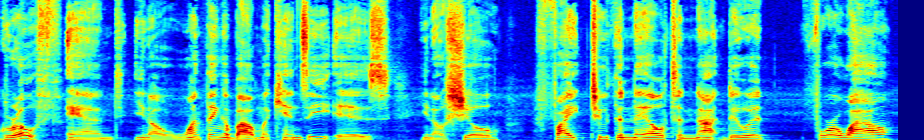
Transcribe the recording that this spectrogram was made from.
growth. And, you know, one thing about Makenzie is, you know, she'll fight tooth and nail to not do it for a while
